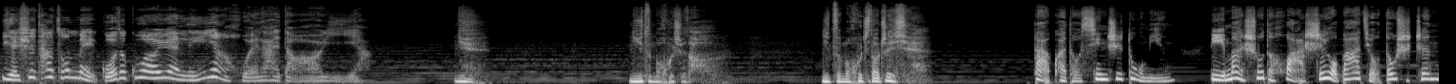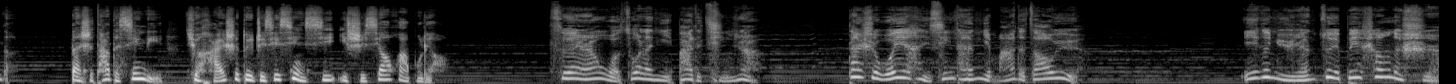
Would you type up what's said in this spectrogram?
也是她从美国的孤儿院领养回来的而已呀。你。你怎么会知道？你怎么会知道这些？大块头心知肚明，李曼说的话十有八九都是真的，但是他的心里却还是对这些信息一时消化不了。虽然我做了你爸的情人，但是我也很心疼你妈的遭遇。一个女人最悲伤的事，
